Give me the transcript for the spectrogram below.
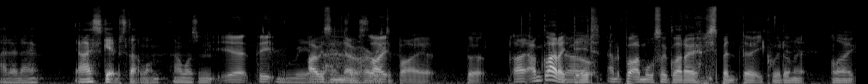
I don't know. I skipped that one. I wasn't Yeah, the really. I was in no hurry like- to buy it, but I, I'm glad I did. And but I'm also glad I only spent thirty quid on it. Like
